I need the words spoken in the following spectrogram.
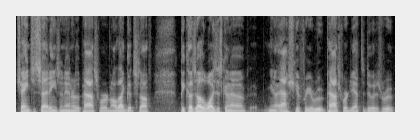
change the settings and enter the password and all that good stuff, because otherwise it's going to you know ask you for your root password. You have to do it as root.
